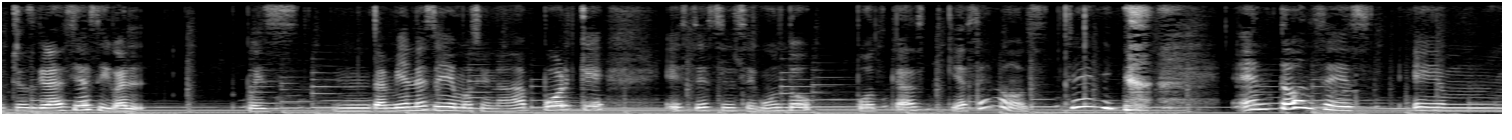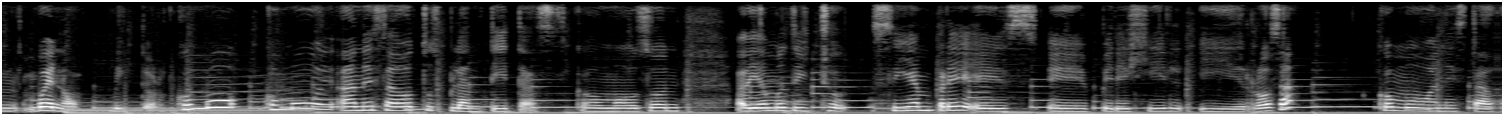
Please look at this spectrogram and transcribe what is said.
Muchas gracias, igual pues mm, también estoy emocionada porque este es el segundo podcast que hacemos. Entonces, em, bueno, Víctor, ¿cómo, ¿cómo han estado tus plantitas? ¿Cómo son habíamos dicho siempre es eh, perejil y rosa. ¿Cómo han estado?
